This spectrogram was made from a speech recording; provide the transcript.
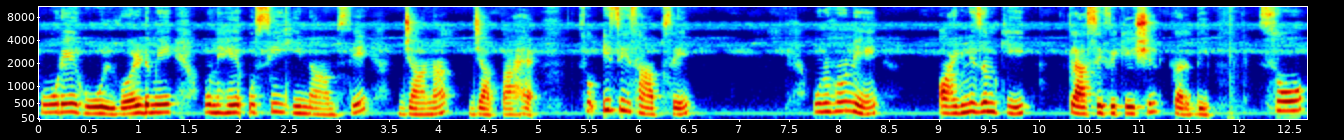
पूरे होल वर्ल्ड में उन्हें उसी ही नाम से जाना जाता है. सो इस हिसाब से उन्होंने ऑर्गेनिज़म की क्लासिफिकेशन कर दी। So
